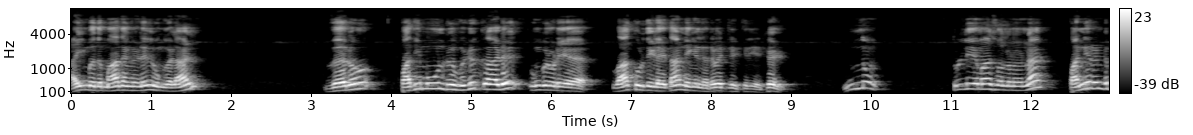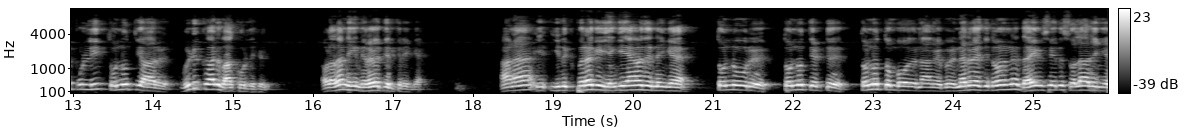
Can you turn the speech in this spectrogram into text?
ஐம்பது மாதங்களில் உங்களால் வெறும் பதிமூன்று விழுக்காடு உங்களுடைய வாக்குறுதிகளை தான் நீங்கள் நிறைவேற்றியிருக்கிறீர்கள். இன்னும் துல்லியமாக சொல்லணும்னா பன்னிரெண்டு புள்ளி தொண்ணூற்றி ஆறு விழுக்காடு வாக்குறுதிகள். அவ்வளோதான் நீங்கள் நிறைவேற்றியிருக்கிறீங்க. ஆனால் இதுக்கு பிறகு எங்கேயாவது நீங்கள் தொண்ணூறு தொண்ணூத்தி எட்டு தொண்ணூத்தொன்பது நாங்க நிறைவேற்றிட்டோம்னு தயவு செய்து சொல்லாதீங்க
